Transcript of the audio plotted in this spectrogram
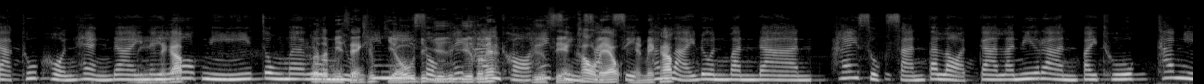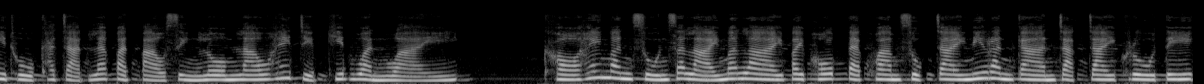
จากทุกหนแห่งใดนี่ในนะครับโลกนี้จงมารก็วมจะมีอยู่แสงที่เขียวนี่ๆส่งยืดๆให้ยืดๆตรงเนี้ท่ายนขอคือให้เสียงสิ่งเข้าศักแล้วดิ์สิทเห็นธิ์ไหมทั้ครังบหลายโดนบันดาล ให้สุขสันต์ตลอดกาลนิรันดร์ไปทุก ถ้ามีถูกขจัดและปัดเป่าสิ่งโลมเล้าให้จิตคิดหวั่นไหว ขอให้มันสูญสลายมาลายไปพบแต่ความสุขใจนิรันดร์การจากใจครูติ๊ก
